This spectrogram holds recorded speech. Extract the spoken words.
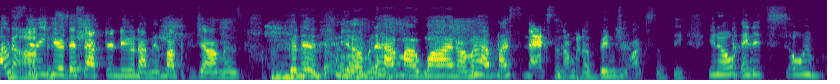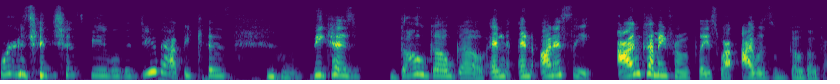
I'm the sitting office. here this afternoon. I'm in my pajamas. I'm gonna, you know, I'm gonna have my wine. I'm gonna have my snacks, and I'm gonna binge watch something. You know, and it's so important to just be able to do that because, mm-hmm. because go, go, go. And and honestly, I'm coming from a place where I was go, go, go.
